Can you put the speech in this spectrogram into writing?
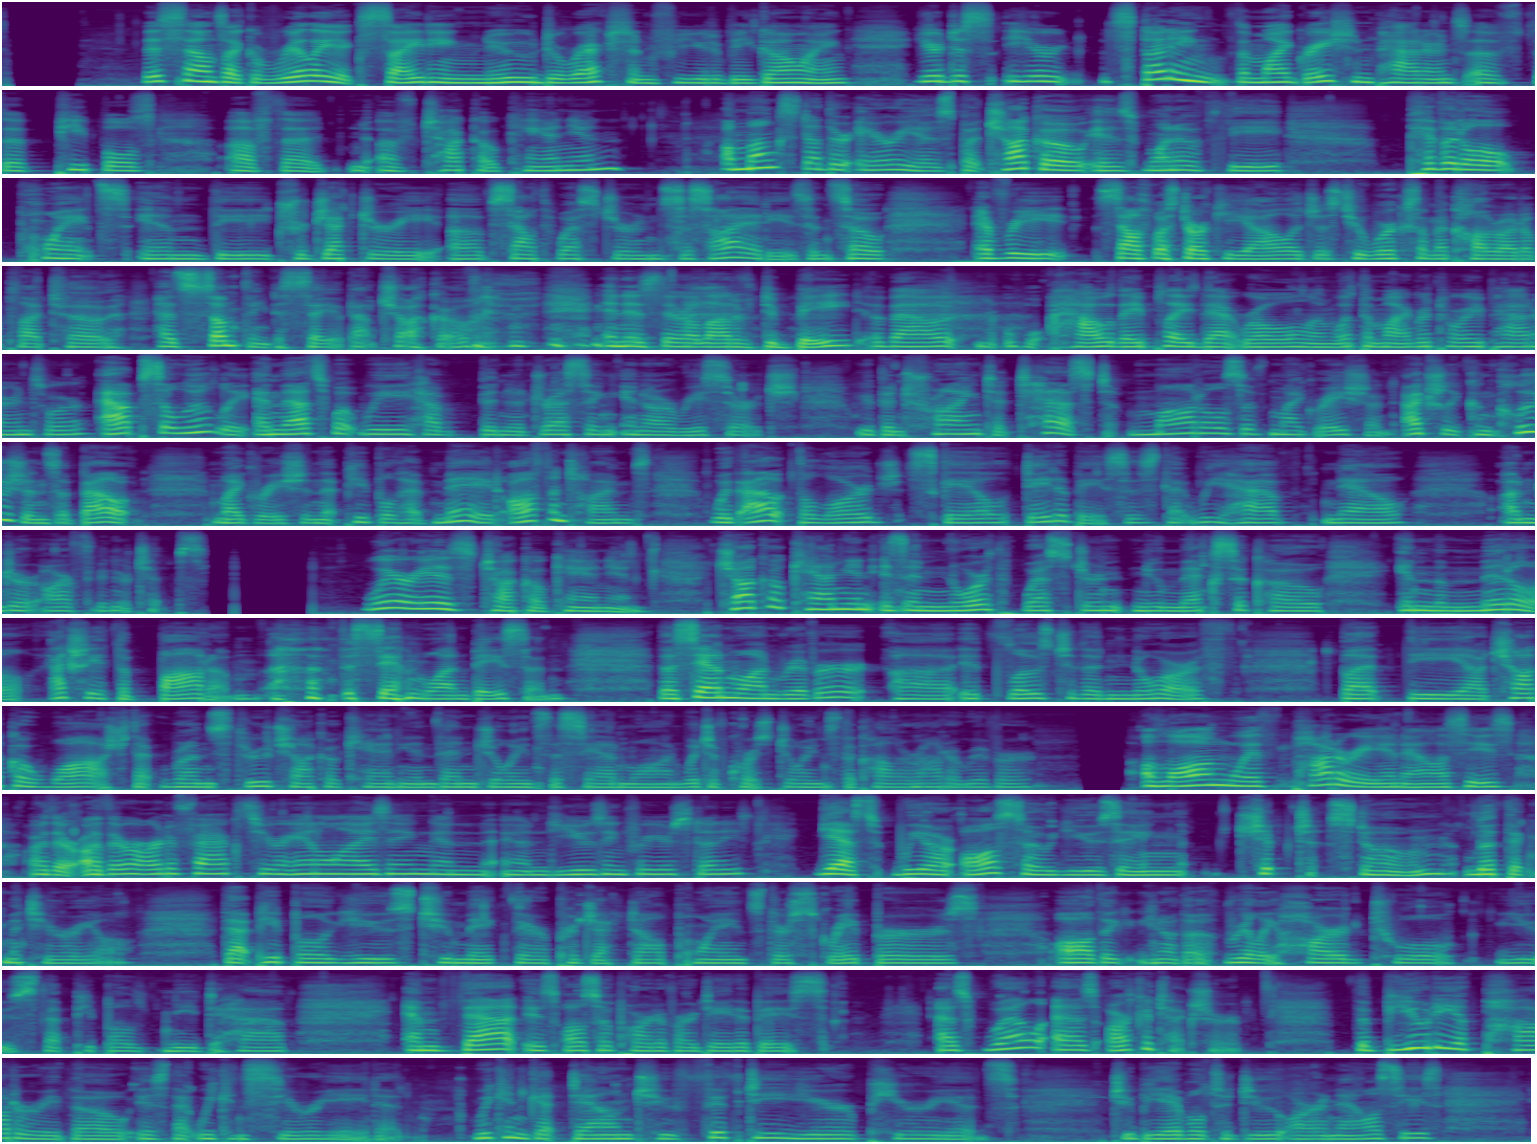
This sounds like a really exciting new direction for you to be going. You're just you're studying the migration patterns of the peoples of the of Chaco Canyon, amongst other areas. But Chaco is one of the pivotal points in the trajectory of southwestern societies. And so every Southwest archaeologist who works on the Colorado Plateau has something to say about Chaco. and is there a lot of debate about how they played that role and what the migratory patterns were? Absolutely. And that's what we have been addressing in our research. We've been trying to test models of migration, actually, conclusions about migration that people have made, oftentimes without the large scale databases that we have now under our fingertips. Where is Chaco Canyon? Chaco Canyon is in northwestern New Mexico, in the middle, actually at the bottom of the San Juan Basin. The San Juan River, uh, it flows to the north, but the uh, Chaco Wash that runs through Chaco Canyon then joins the San Juan, which of course joins the Colorado River. Along with pottery analyses, are there other artifacts you're analyzing and, and using for your studies? Yes, we are also using chipped stone, lithic material that people use to make their projectile points, their scrapers, all the you know the really hard tool use that people need to have. And that is also part of our database as well as architecture. The beauty of pottery though is that we can seriate it. We can get down to 50 year periods to be able to do our analyses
